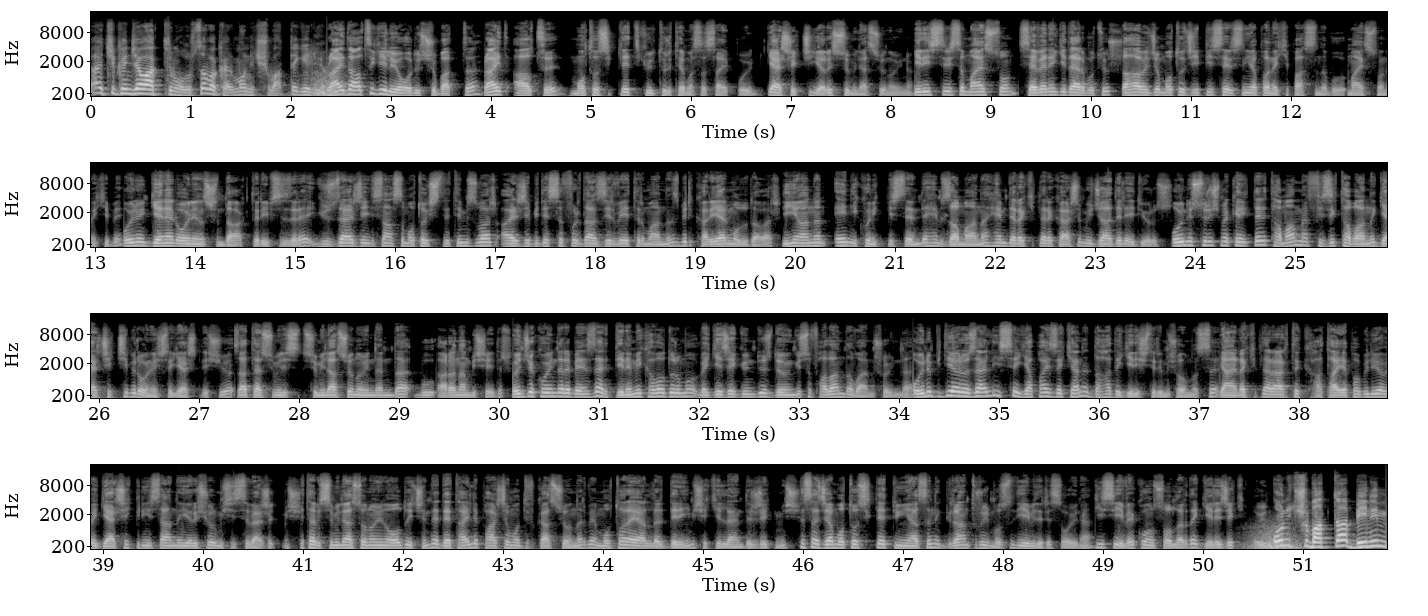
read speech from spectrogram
Ben çıkınca vaktim olursa bakarım. 12 Şubat'ta geliyor. Ride 6 geliyor 13 Şubat'ta. Ride 6 motosiklet kültürü temasına sahip oyun. Gerçekçi yarış simülasyon oyunu. Geliştiricisi Milestone. Sevene gider bu tür. Daha önce MotoGP serisini yapan ekip aslında bu Milestone ekibi. Oyunun genel oynanışını da aktarayım sizlere. Yüzlerce lisanslı motosikletimiz var. Ayrıca bir de sıfırdan zirveye tırmandığınız bir kariyer modu da var. Dünyanın en ikonik pistlerinde hem zamana hem de rakiplere karşı mücadele ediyoruz. Oyunun sürüş mekanikleri tamamen fizik tabanlı gerçekçi bir oynayışta gerçekleşiyor. Zaten simül- simülasyon oyunlarında bu aranan bir şeydir. Önceki oyunlara benzer dinamik hava durumu ve gece gündüz döngüsü falan da varmış oyunda. Oyunun bir diğer özelliği ise yapay zekanın daha da geliştirilmiş olması. Yani rakipler artık hata yapabiliyor ve gerçek bir insanla yarışıyormuş hissi verecekmiş. E tabi simülasyon oyunu olduğu için de detaylı parça modifikasyonları ve motor ayarları deneyimi şekillendirecekmiş. Kısaca motosiklet dünyasının Gran Turismo'su diyebiliriz oyuna. PC ve konsollarda gelecek oyun. 13 Şubat'ta benim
